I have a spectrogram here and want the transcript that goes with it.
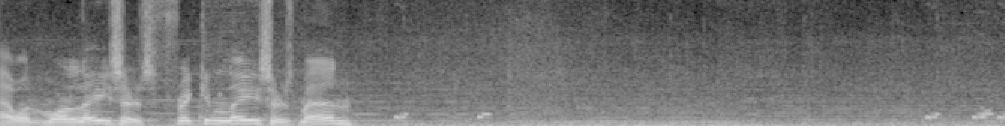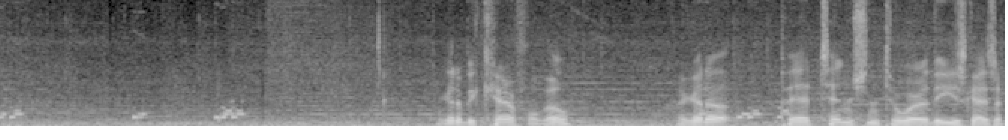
I want more lasers. Freaking lasers, man. I gotta be careful, though. I gotta pay attention to where these guys are.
